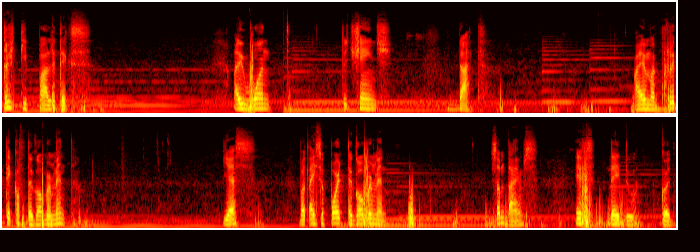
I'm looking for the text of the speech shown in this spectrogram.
dirty politics. I want to change that. I am a critic of the government. Yes, but I support the government. Sometimes, if they do good.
